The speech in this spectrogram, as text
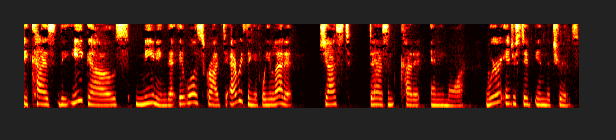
Because the ego's meaning that it will ascribe to everything if we let it just doesn't cut it anymore. We're interested in the truth.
